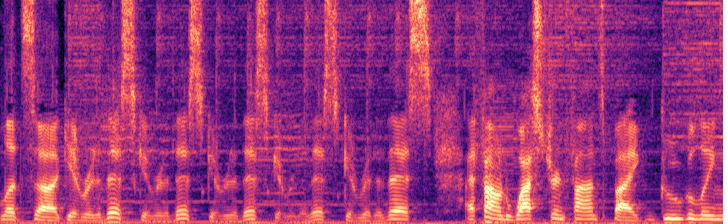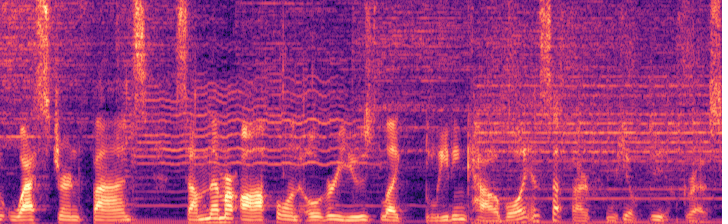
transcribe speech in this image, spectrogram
Let's uh, get rid of this, get rid of this, get rid of this, get rid of this, get rid of this. I found Western fonts by Googling Western fonts. Some of them are awful and overused, like Bleeding Cowboy, and some are real, gross.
